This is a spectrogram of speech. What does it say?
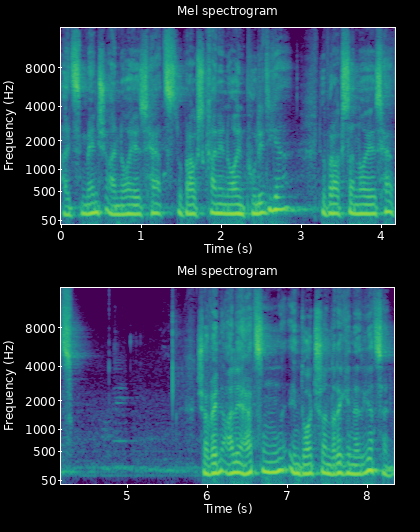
als Mensch ein neues Herz. Du brauchst keine neuen Politiker, du brauchst ein neues Herz. Schau, wenn alle Herzen in Deutschland regeneriert sind,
